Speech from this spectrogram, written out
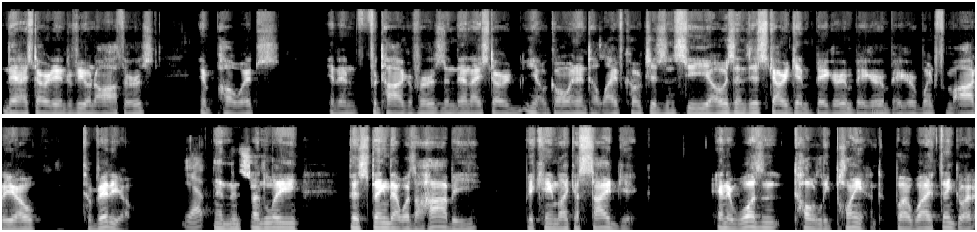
Then I started interviewing authors and poets and then photographers. And then I started, you know, going into life coaches and CEOs and just started getting bigger and bigger and bigger, went from audio to video. Yep. And then suddenly this thing that was a hobby became like a side gig and it wasn't totally planned but what i think what,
